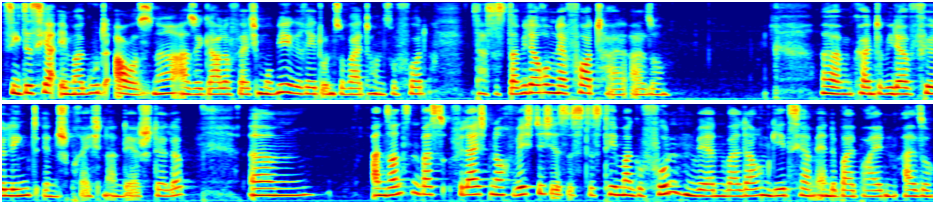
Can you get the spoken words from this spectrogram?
sieht es ja immer gut aus. Ne? Also egal auf welchem Mobilgerät und so weiter und so fort. Das ist da wiederum der Vorteil. Also ähm, könnte wieder für LinkedIn sprechen an der Stelle. Ähm, ansonsten, was vielleicht noch wichtig ist, ist das Thema gefunden werden, weil darum geht es ja am Ende bei beiden. Also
